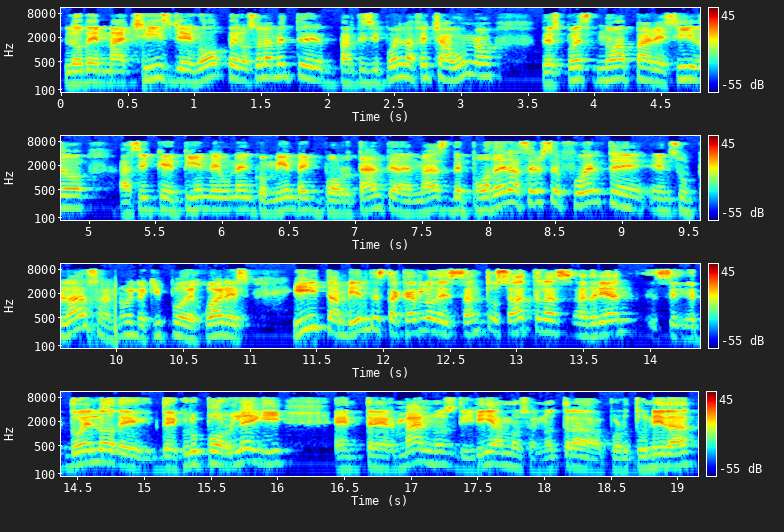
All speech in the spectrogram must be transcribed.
Lo de Machís llegó, pero solamente participó en la fecha 1. Después no ha aparecido, así que tiene una encomienda importante, además, de poder hacerse fuerte en su plaza, ¿no? El equipo de Juárez. Y también destacar lo de Santos Atlas, Adrián, duelo de, de Grupo Orlegui entre hermanos, diríamos, en otra oportunidad.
